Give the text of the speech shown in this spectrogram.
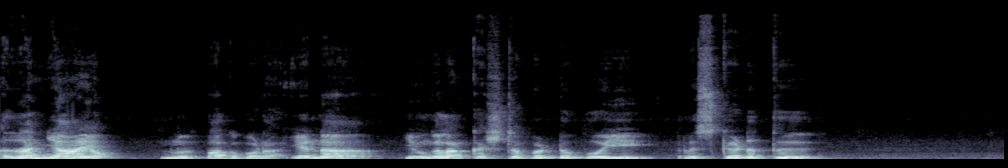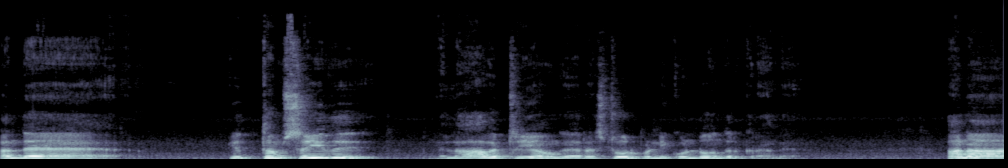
அதுதான் நியாயம். இன்னும் பார்க்க போனா ஏன்னா இவங்கெல்லாம் கஷ்டப்பட்டு போய் ரிஸ்க் எடுத்து அந்த யுத்தம் செய்து எல்லாவற்றையும் அவங்க ரெஸ்டோர் பண்ணி கொண்டு வந்திருக்கிறாங்க. ஆனால்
